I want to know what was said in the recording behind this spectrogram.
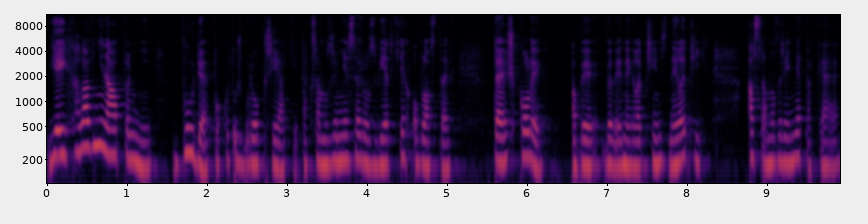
Jejich hlavní náplní bude, pokud už budou přijati, tak samozřejmě se rozvíjet v těch oblastech té školy, aby byli nejlepší z nejlepších. A samozřejmě také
